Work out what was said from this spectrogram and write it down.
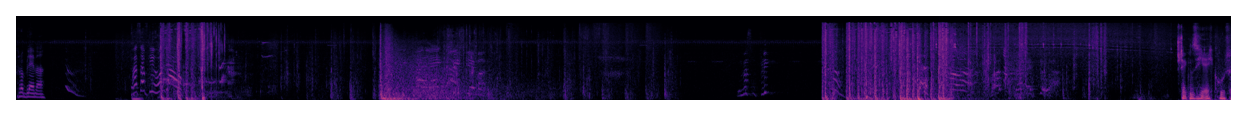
Ningún problema. Pass auf die Hunde auf! Wir müssen fliegen. Stecken sich echt gut.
